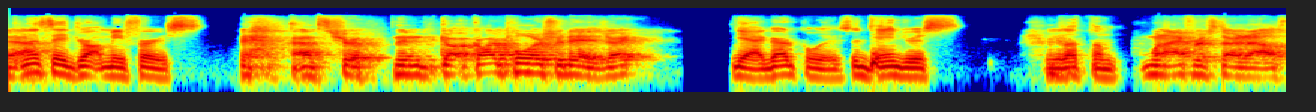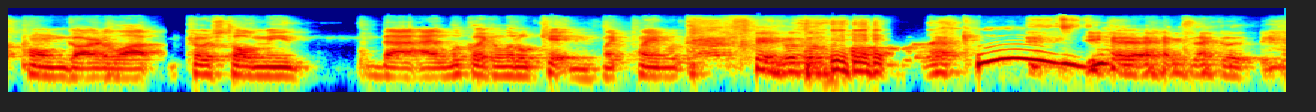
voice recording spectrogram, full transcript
Yeah. unless they drop me first. Yeah, that's true. Then gu- guard pullers for days, right? Yeah, guard pullers are dangerous. You let them. When I first started, I was pulling guard a lot. Coach told me that I look like a little kitten, like playing with playing with the ball. the yeah, exactly. I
